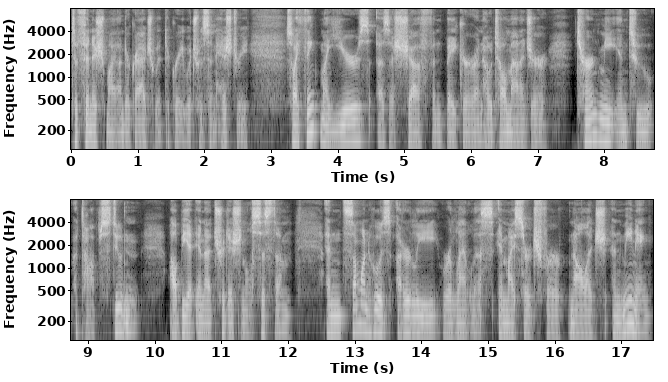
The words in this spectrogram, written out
to finish my undergraduate degree, which was in history. So I think my years as a chef and baker and hotel manager turned me into a top student, albeit in a traditional system, and someone who is utterly relentless in my search for knowledge and meaning.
